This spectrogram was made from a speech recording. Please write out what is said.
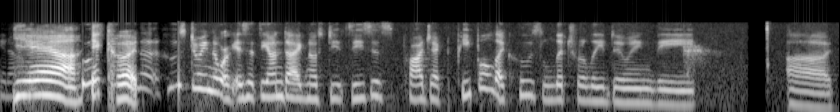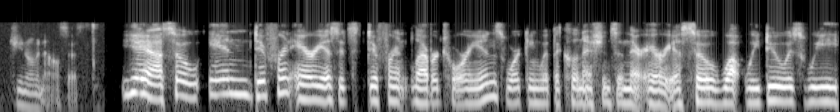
you know? Yeah, who's it could. The, who's doing the work? Is it the Undiagnosed Diseases Project people? Like, who's literally doing the uh, genome analysis? Yeah, so in different areas, it's different laboratorians working with the clinicians in their area. So what we do is we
